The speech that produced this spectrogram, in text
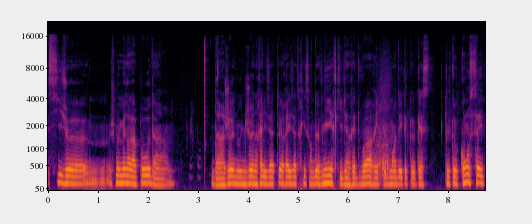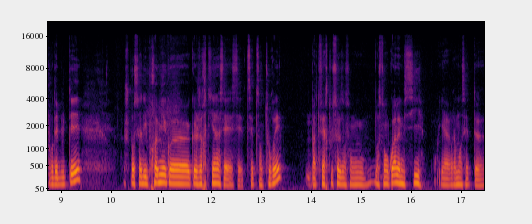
si je, je me mets dans la peau d'un d'un jeune ou une jeune réalisateur, réalisatrice en devenir qui viendrait te voir et te demander quelques, quelques conseils pour débuter, je pense que des premiers que, que je retiens, c'est de s'entourer, pas de faire tout seul dans son, dans son coin, même si il y a vraiment cette, euh,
